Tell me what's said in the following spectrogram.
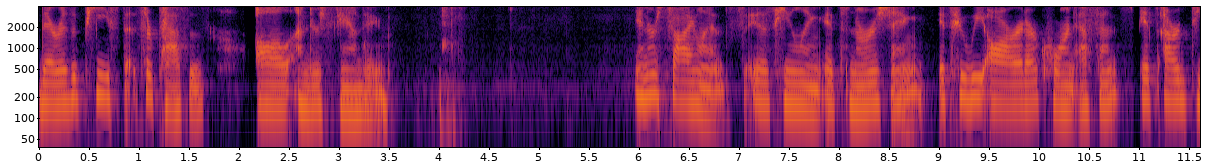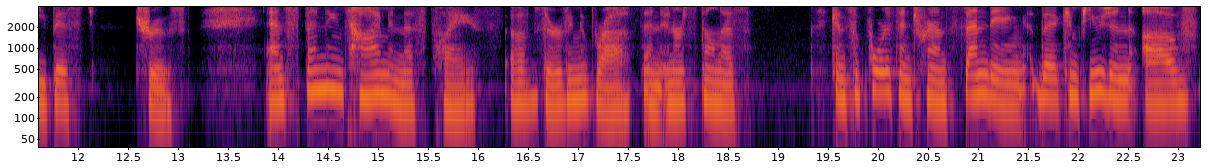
there is a peace that surpasses all understanding. Inner silence is healing, it's nourishing, it's who we are at our core and essence, it's our deepest truth. And spending time in this place of observing the breath and inner stillness can support us in transcending the confusion of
